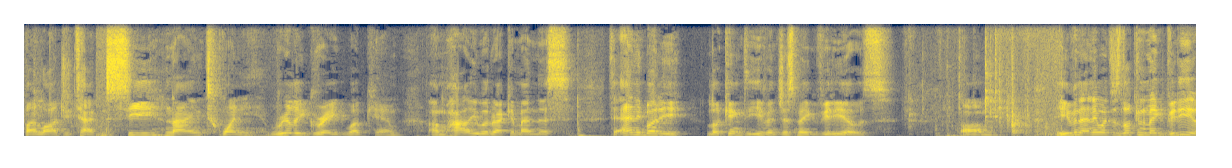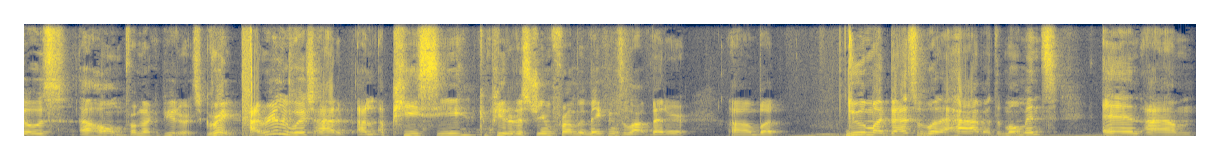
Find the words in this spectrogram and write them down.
by Logitech C920. Really great webcam. Um, highly would recommend this to anybody looking to even just make videos. Um, even anyone just looking to make videos at home from their computer. It's great. I really wish I had a, a, a PC computer to stream from. It make things a lot better. Um, but doing my best with what I have at the moment. And um,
